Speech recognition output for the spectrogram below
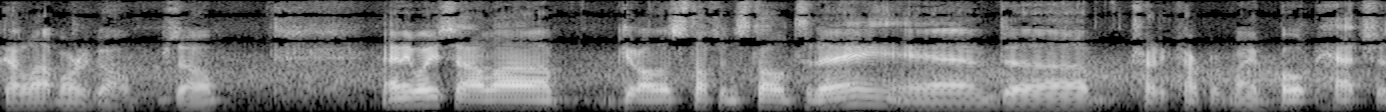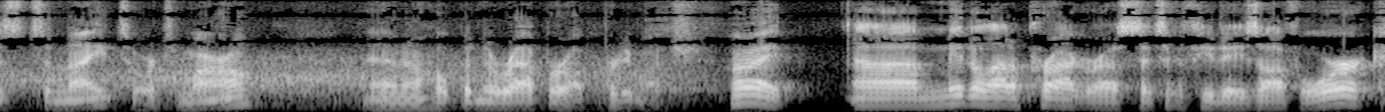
got a lot more to go. So anyways, I'll uh, get all this stuff installed today and uh, try to carpet my boat hatches tonight or tomorrow. And I'm hoping to wrap her up pretty much. All right, uh, made a lot of progress. I took a few days off of work.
